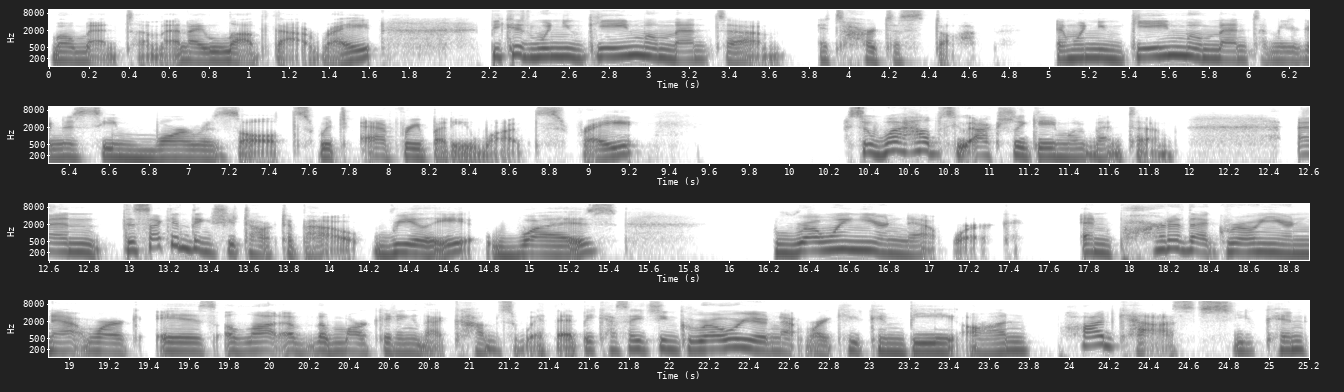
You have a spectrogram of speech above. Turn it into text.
momentum and I love that, right? Because when you gain momentum, it's hard to stop. And when you gain momentum, you're going to see more results, which everybody wants, right? So what helps you actually gain momentum? And the second thing she talked about really was growing your network and part of that growing your network is a lot of the marketing that comes with it. Because as you grow your network, you can be on podcasts, you can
